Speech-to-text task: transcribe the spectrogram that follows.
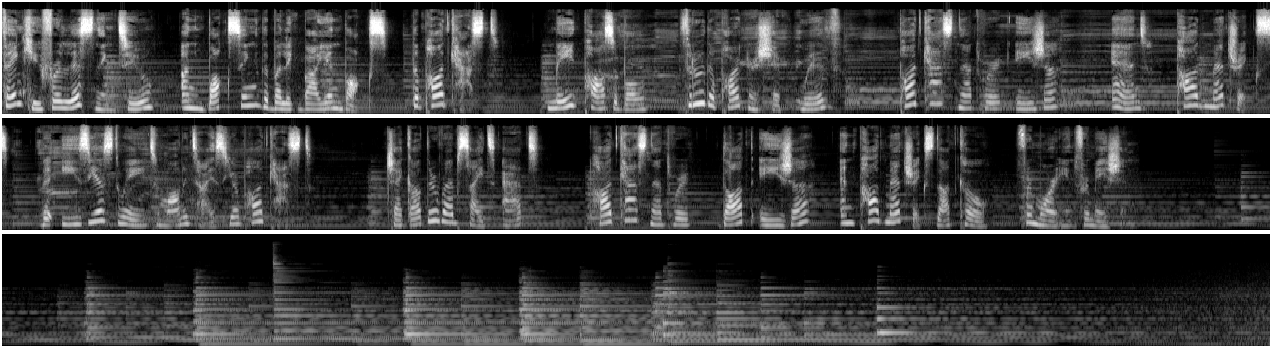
Thank you for listening to Unboxing the Balikbayan Box, the podcast, made possible through the partnership with Podcast Network Asia and Podmetrics, the easiest way to monetize your podcast. Check out their websites at podcastnetwork.asia and podmetrics.co for more information.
